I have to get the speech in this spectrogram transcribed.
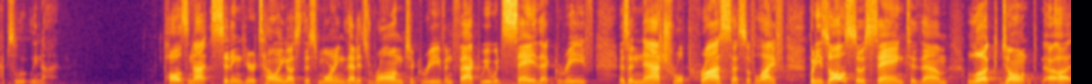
Absolutely not. Paul's not sitting here telling us this morning that it's wrong to grieve. In fact, we would say that grief is a natural process of life. But he's also saying to them, look, don't, uh,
